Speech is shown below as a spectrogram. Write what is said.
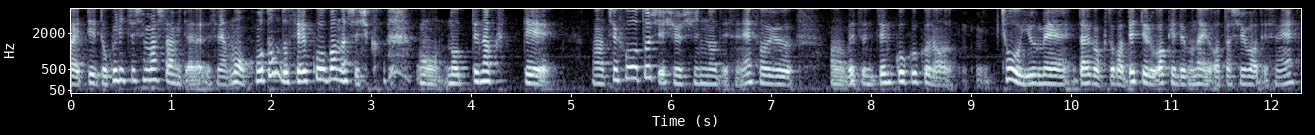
えて独立しましたみたいなですね。もうほとんど成功話しか もう載ってなくて。あの地方都市出身のですねそういうあの別に全国区の超有名大学とか出てるわけでもない私はですね。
